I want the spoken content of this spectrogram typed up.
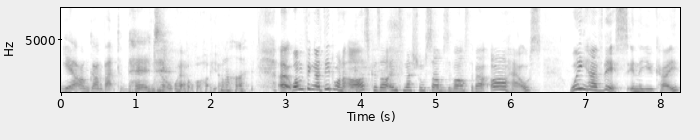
yeah, I'm going back to bed. Not well, are you? Uh, one thing I did want to ask, because our international subs have asked about our house, we have this in the UK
